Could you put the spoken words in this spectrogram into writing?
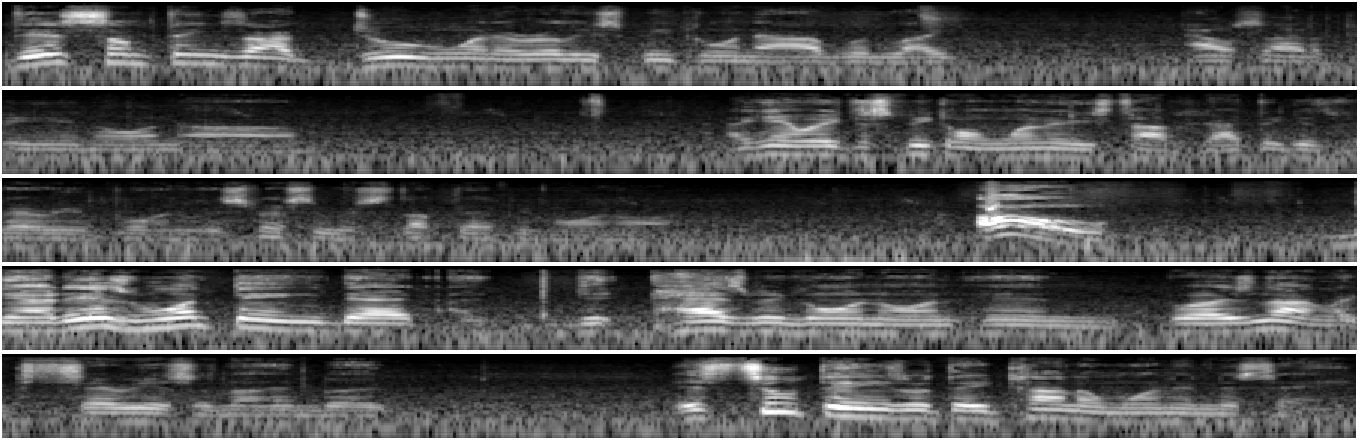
there's some things I do want to really speak on. That I would like outside opinion on. Um, I can't wait to speak on one of these topics. I think it's very important, especially with stuff that's been going on. Oh, now there's one thing that uh, has been going on, and well, it's not like serious or nothing, but it's two things what they kind of one and the same.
